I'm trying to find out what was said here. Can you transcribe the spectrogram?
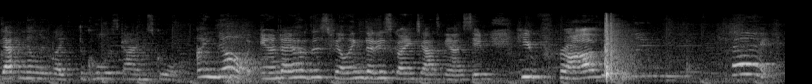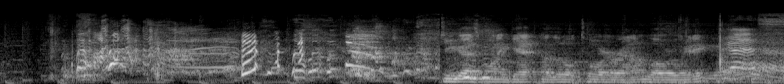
Definitely like the coolest guy in school. I know, and I have this feeling that he's going to ask me out soon. He probably. Hey! Do you guys want to get a little tour around while we're waiting? Yes.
